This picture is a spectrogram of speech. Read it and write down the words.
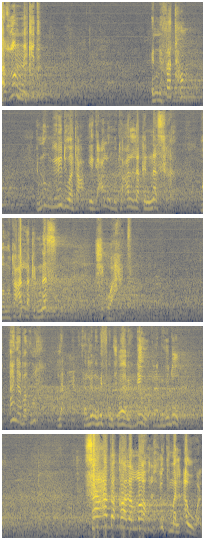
أظن كده إن فاتهم إنهم يريدوا. يجعلوا متعلق النسخ ومتعلق النسخ شيء واحد. أنا بقول لا خلينا نفهم شوية بهدوء كده بهدوء ساعة قال الله الحكم الأول.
